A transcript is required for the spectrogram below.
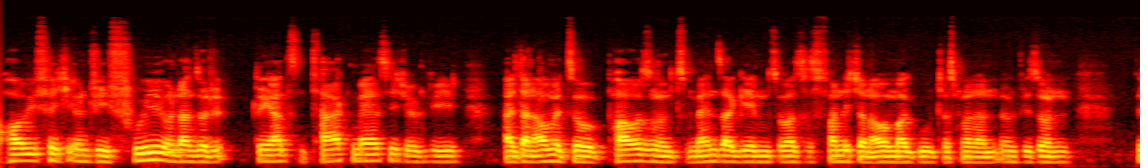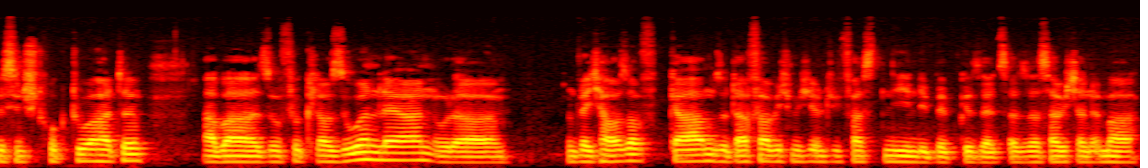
häufig irgendwie früh und dann so den ganzen Tag mäßig irgendwie halt dann auch mit so Pausen und zu Mensa gehen und sowas. Das fand ich dann auch immer gut, dass man dann irgendwie so ein bisschen Struktur hatte. Aber so für Klausuren lernen oder und welche Hausaufgaben, so dafür habe ich mich irgendwie fast nie in die Bib gesetzt. Also das habe ich dann immer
